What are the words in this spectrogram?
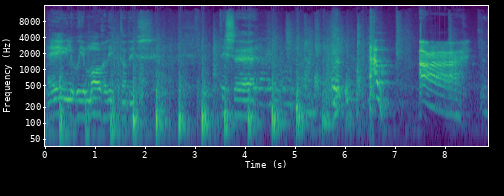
Hele goede morgen, lieve dat is. Het is. eh Auw! Ah! Wat?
